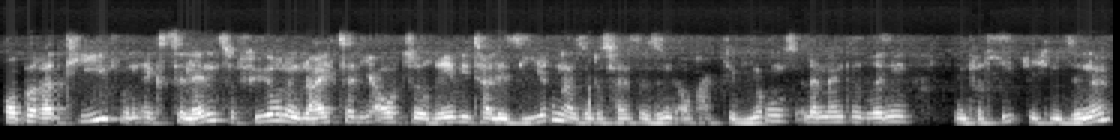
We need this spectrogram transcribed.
operativ und exzellent zu führen und gleichzeitig auch zu revitalisieren. Also das heißt, da sind auch Aktivierungselemente drin im vertrieblichen Sinne.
